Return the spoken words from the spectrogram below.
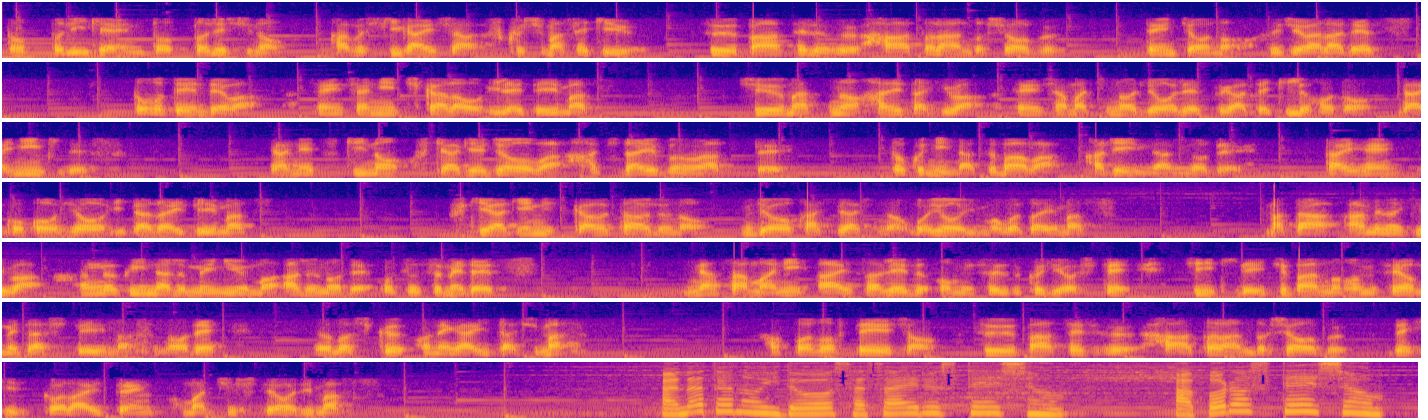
鳥取県鳥取市の株式会社福島石油スーパーセルフハートランド勝負店長の藤原です。当店では洗車に力を入れています。週末の晴れた日は洗車待ちの行列ができるほど大人気です。屋根付きの吹き上げ場は8台分あって特に夏場は影になるので大変ご好評いただいています。吹き上げに使うタオルの無料貸し出しのご用意もございます。また雨の日は半額になるメニューもあるのでおすすめです。皆様に愛されるお店作りをして地域で一番のお店を目指していますのでよろしくお願いいたします。アポロステーションスーパーセルフハートランド菖蒲ぜひご来店お待ちしております。あなたの移動を支えるステーションアポロステーション。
